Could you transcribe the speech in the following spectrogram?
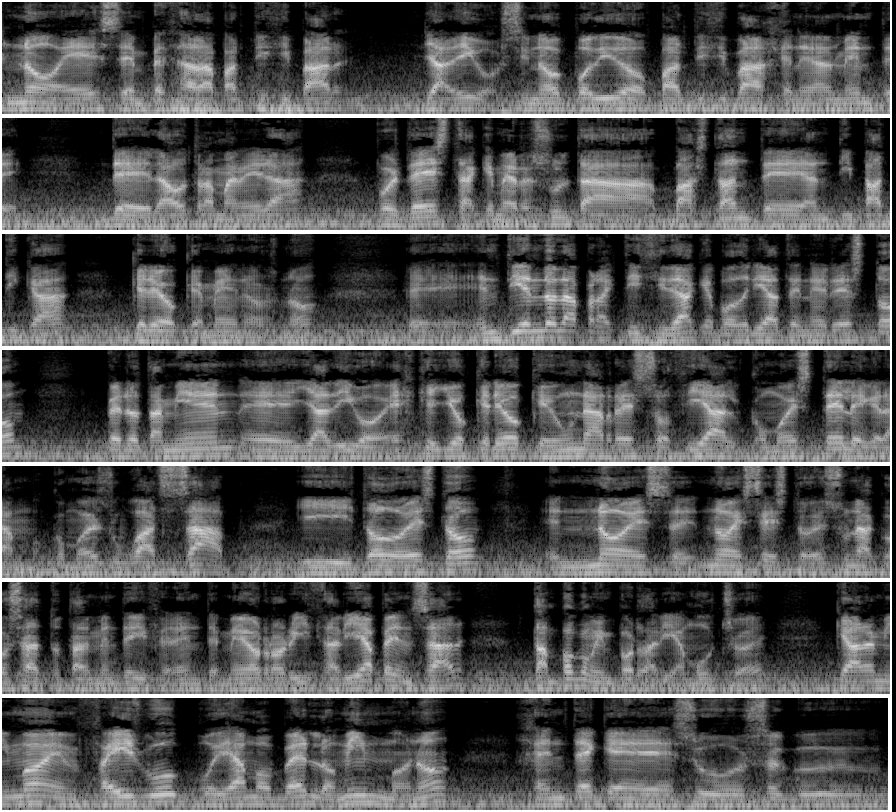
no es empezar a participar, ya digo, si no he podido participar generalmente de la otra manera, pues de esta que me resulta bastante antipática, creo que menos, ¿no? Eh, entiendo la practicidad que podría tener esto, pero también, eh, ya digo, es que yo creo que una red social como es Telegram, como es WhatsApp y todo esto, eh, no, es, no es esto, es una cosa totalmente diferente. Me horrorizaría pensar, tampoco me importaría mucho, ¿eh? que ahora mismo en Facebook pudiéramos ver lo mismo, ¿no? Gente que sus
